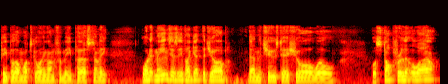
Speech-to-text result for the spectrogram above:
people on what's going on for me personally. What it means is if I get the job, then the Tuesday show will will stop for a little while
